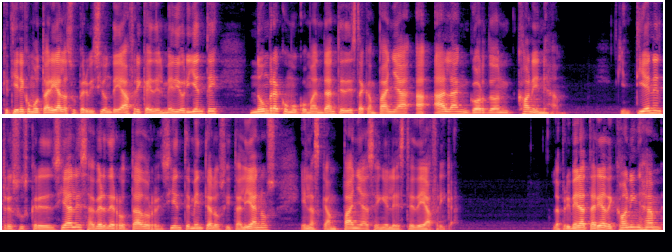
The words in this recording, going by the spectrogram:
que tiene como tarea la supervisión de África y del Medio Oriente, nombra como comandante de esta campaña a Alan Gordon Cunningham, quien tiene entre sus credenciales haber derrotado recientemente a los italianos en las campañas en el este de África. La primera tarea de Cunningham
